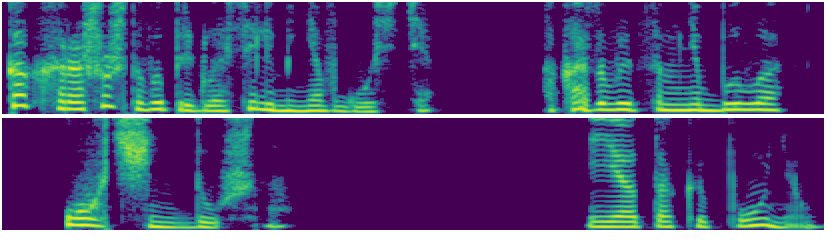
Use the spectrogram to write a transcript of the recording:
Как хорошо, что вы пригласили меня в гости. Оказывается, мне было очень душно. Я так и понял,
